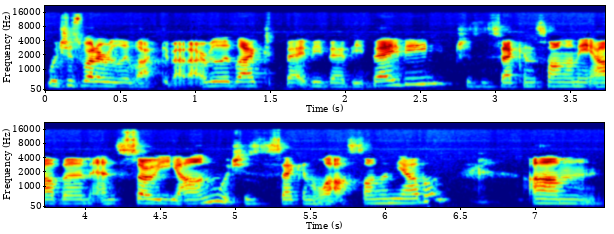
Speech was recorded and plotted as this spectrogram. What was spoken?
which is what I really liked about it. I really liked Baby Baby Baby, which is the second song on the album, and So Young, which is the second last song on the album. Um,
